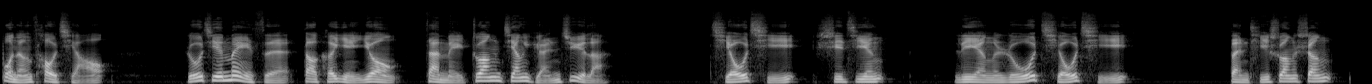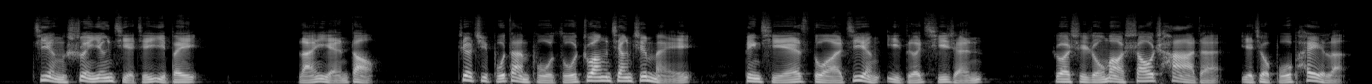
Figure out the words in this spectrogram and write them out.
不能凑巧。如今妹子倒可引用赞美庄姜原句了。求其《诗经》，领如求其。本题双生，敬顺英姐姐一杯。”蓝颜道。这句不但补足庄姜之美，并且所敬亦得其人。若是容貌稍差的，也就不配了。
